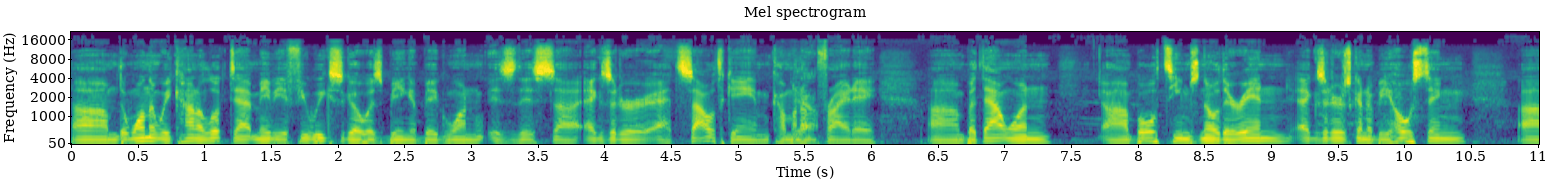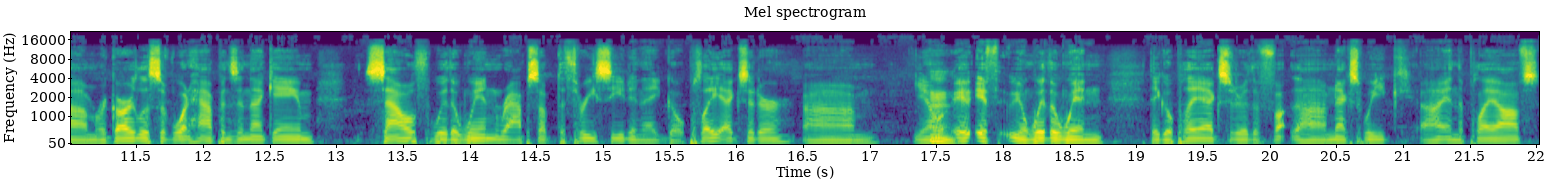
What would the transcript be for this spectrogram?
Um, the one that we kind of looked at maybe a few weeks ago as being a big one is this uh, Exeter at South game coming Yeah. up Friday. Um, but that one, uh, both teams know they're in. Exeter's going to be hosting, um, regardless of what happens in that game. South with a win wraps up the three seed, and they go play Exeter. Um, you know, i- if you know with a win, they go play Exeter the fu- uh, next week uh, in the playoffs.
